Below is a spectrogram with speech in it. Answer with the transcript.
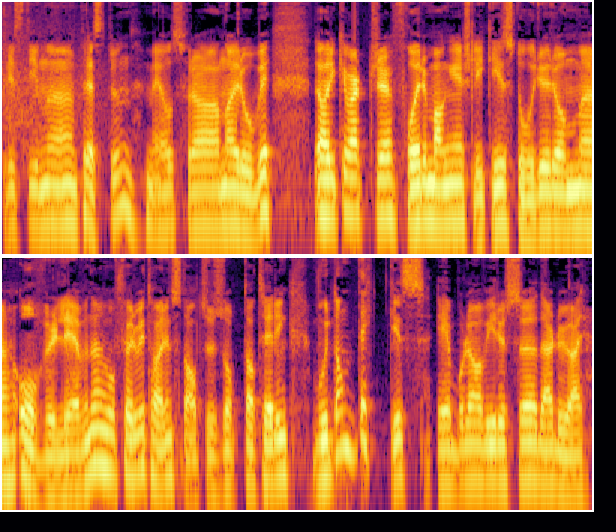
Kristine Presttun med oss fra Nairobi. Det har ikke vært eh, for mange slike historier om eh, overlevende. og Før vi tar en statusoppdatering, hvordan dekkes ebolaviruset der du er?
